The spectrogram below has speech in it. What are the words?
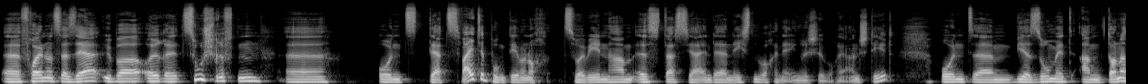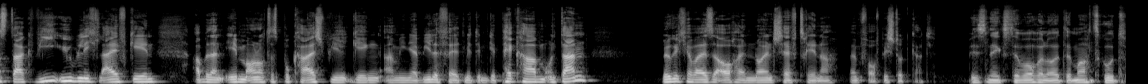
Äh, freuen uns da sehr über eure Zuschriften. Äh, und der zweite Punkt, den wir noch zu erwähnen haben, ist, dass ja in der nächsten Woche eine englische Woche ansteht und ähm, wir somit am Donnerstag wie üblich live gehen, aber dann eben auch noch das Pokalspiel gegen Arminia Bielefeld mit dem Gepäck haben und dann möglicherweise auch einen neuen Cheftrainer beim VfB Stuttgart. Bis nächste Woche, Leute. Macht's gut.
